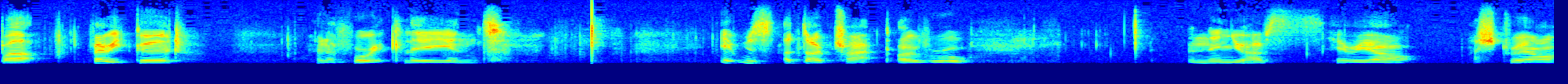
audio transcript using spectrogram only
but very good metaphorically and it was a dope track overall. And then you have Sierra Maestra,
